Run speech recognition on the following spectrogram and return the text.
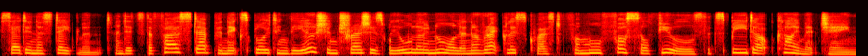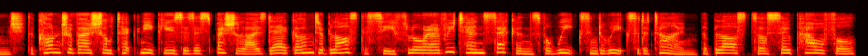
said in a statement. And it's the first step in exploiting the ocean treasures we all own all in a reckless quest for more fossil fuels that speed up climate change. The controversial technique uses a specialized air gun to blast the seafloor every 10 seconds for weeks and weeks at a time. The blasts are so powerful,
